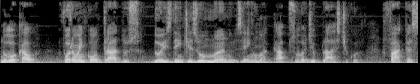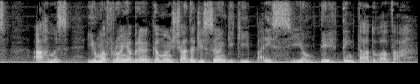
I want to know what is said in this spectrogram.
No local, foram encontrados dois dentes humanos em uma cápsula de plástico, facas, armas e uma fronha branca manchada de sangue que pareciam ter tentado lavar.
